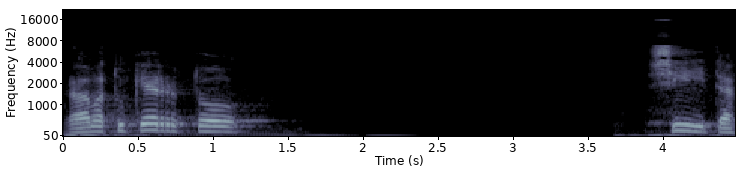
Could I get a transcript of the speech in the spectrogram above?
Raamattu kertoo siitä,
